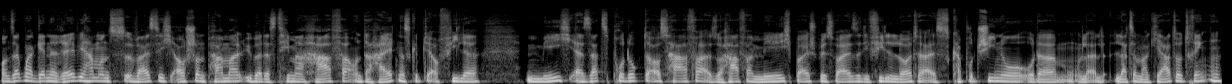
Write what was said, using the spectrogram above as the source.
Und sag mal generell, wir haben uns, weiß ich, auch schon ein paar Mal über das Thema Hafer unterhalten. Es gibt ja auch viele Milchersatzprodukte aus Hafer, also Hafermilch beispielsweise, die viele Leute als Cappuccino oder Latte Macchiato trinken.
